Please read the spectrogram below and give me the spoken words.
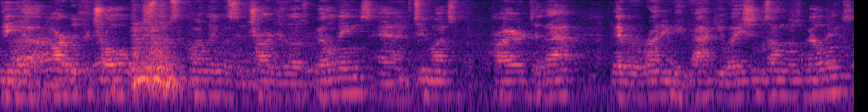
the uh, harbor patrol, which subsequently was in charge of those buildings, and two months prior to that, they were running evacuations on those buildings?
